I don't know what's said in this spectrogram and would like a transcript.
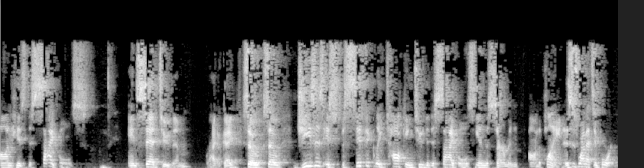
on his disciples and said to them, right? Okay. So, so Jesus is specifically talking to the disciples in the sermon on the plain. this is why that's important.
